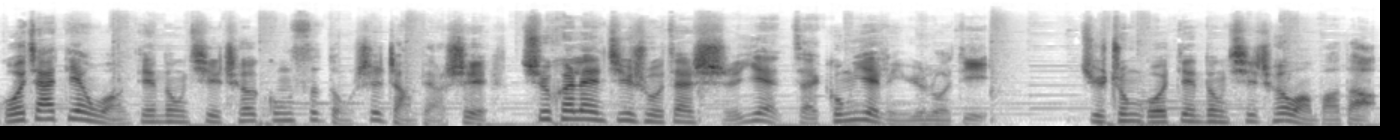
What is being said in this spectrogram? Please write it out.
国家电网电动汽车公司董事长表示，区块链技术在实验、在工业领域落地。据中国电动汽车网报道，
